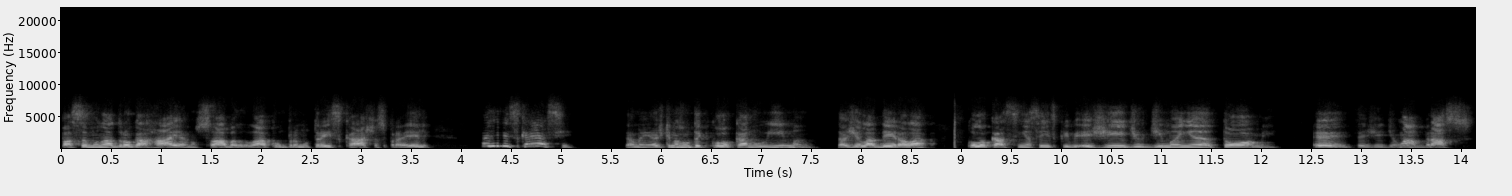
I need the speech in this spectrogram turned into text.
Passamos na droga raia no sábado lá, compramos três caixas para ele, mas ele esquece também. Acho que nós vamos ter que colocar no imã da geladeira lá, colocar assim, assim, escrever, Egídio, de manhã, tome. Eita, Egídio, um abraço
